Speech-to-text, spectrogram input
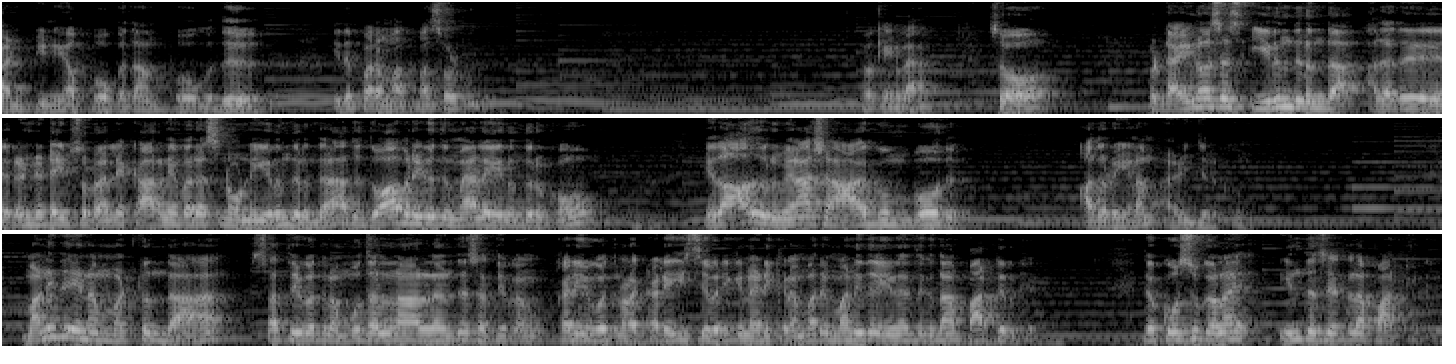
கண்டினியூவாக போக தான் போகுது. இது பரமாத்மா சொல்கிறது ஓகேங்களா? ஸோ இப்போ டைனோசஸ் இருந்திருந்தா அதாவது ரெண்டு டைப் சொல்கிறாங்க இல்லையா? கார்னிவரஸ்னு ஒன்று இருந்திருந்தா அது துவாபரிகத்துக்கு மேலே இருந்திருக்கும். ஏதாவது ஒரு வினாசம் ஆகும்போது அதோட இனம் அழிஞ்சிருக்கும். மனித இனம் மட்டும்தான் சத்தியுகத்தில் முதல் நாள்லேருந்து சத்தியுகம் கலியுகத்தினோட கடைசி வரைக்கும் நடிக்கிற மாதிரி மனித இனத்துக்கு தான் பாட்டு இருக்கு. இந்த கொசுக்கெல்லாம் இந்த சேர்த்துல பாட்டு இருக்கு.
